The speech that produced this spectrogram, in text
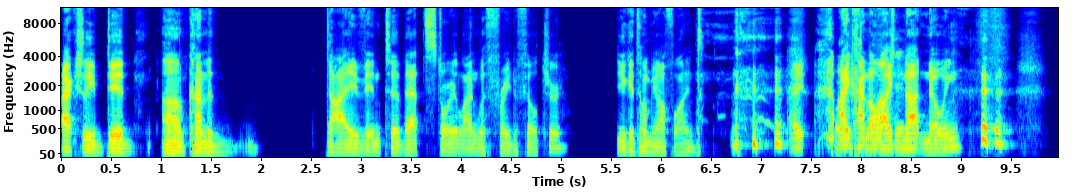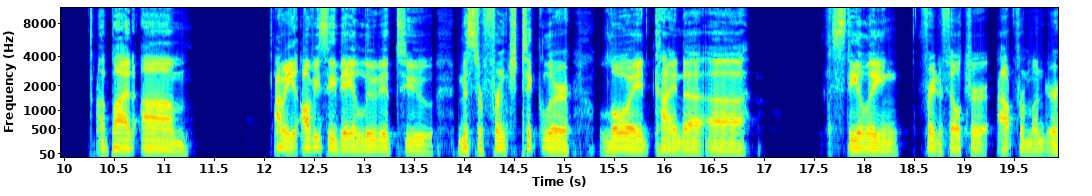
actually did um, kind of dive into that storyline with Fraida Felcher. You could tell me offline. I I kind of like it. not knowing. But um I mean, obviously they alluded to Mr. French Tickler Lloyd kind of uh, stealing Fraida Felcher out from under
